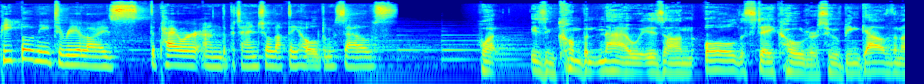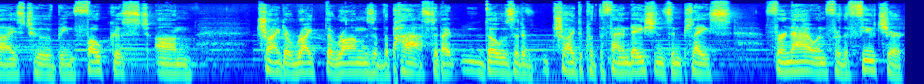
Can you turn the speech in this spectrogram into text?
People need to realise the power and the potential that they hold themselves. What is incumbent now is on all the stakeholders who have been galvanised, who have been focused on trying to right the wrongs of the past, about those that have tried to put the foundations in place for now and for the future.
